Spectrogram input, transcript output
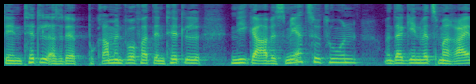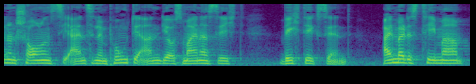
den Titel, also der Programmentwurf hat den Titel Nie gab es mehr zu tun und da gehen wir jetzt mal rein und schauen uns die einzelnen Punkte an, die aus meiner Sicht wichtig sind. Einmal das Thema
